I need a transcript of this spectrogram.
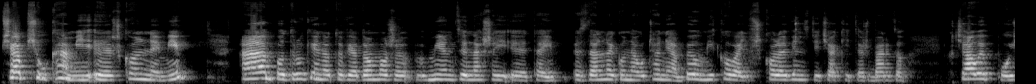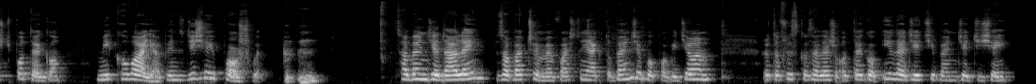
psiapsiłkami e, szkolnymi. A po drugie, no to wiadomo, że między naszej e, tej zdalnego nauczania był Mikołaj w szkole, więc dzieciaki też bardzo chciały pójść po tego Mikołaja, więc dzisiaj poszły. Co będzie dalej? Zobaczymy właśnie jak to będzie, bo powiedziałam, że to wszystko zależy od tego, ile dzieci będzie dzisiaj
